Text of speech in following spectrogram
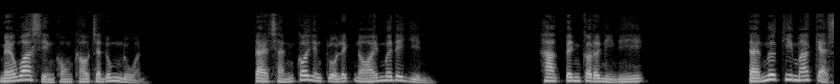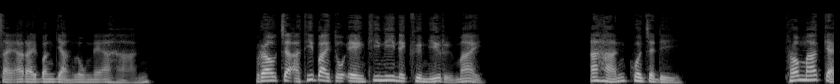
แม้ว่าเสียงของเขาจะนุ่มนวลแต่ฉันก็ยังกลัวเล็กน้อยเมื่อได้ยิน หากเป็นกรณีนี้ แต่เมื่อกี้ม้าแก่ใส่อะไรบางอย่างลงในอาหาร เราจะอธิบายตัวเองที่นี่ในคืนนี้หรือไม่ อาหารควรจะดี เพราะม้าแก่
